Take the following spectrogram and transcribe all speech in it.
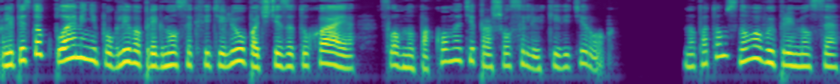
Лепесток пламени пугливо пригнулся к фитилю, почти затухая, словно по комнате прошелся легкий ветерок. Но потом снова выпрямился,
